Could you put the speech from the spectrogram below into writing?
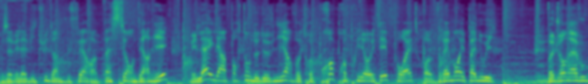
vous avez l'habitude hein, de vous faire passer en dernier, mais là il est important de devenir votre propre priorité pour être vraiment épanoui. Bonne journée à vous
